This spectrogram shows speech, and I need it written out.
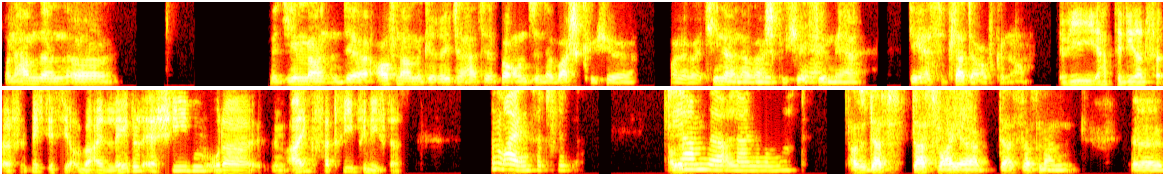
und haben dann äh, mit jemandem, der Aufnahmegeräte hatte, bei uns in der Waschküche oder bei Tina in der Mhm, Waschküche ja. vielmehr die erste Platte aufgenommen. Wie habt ihr die dann veröffentlicht? Ist sie über ein Label erschienen oder im Eigenvertrieb? Wie lief das? Im Eigenvertrieb. Die Also- haben wir alleine gemacht. Also das, das war ja das, was man äh,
